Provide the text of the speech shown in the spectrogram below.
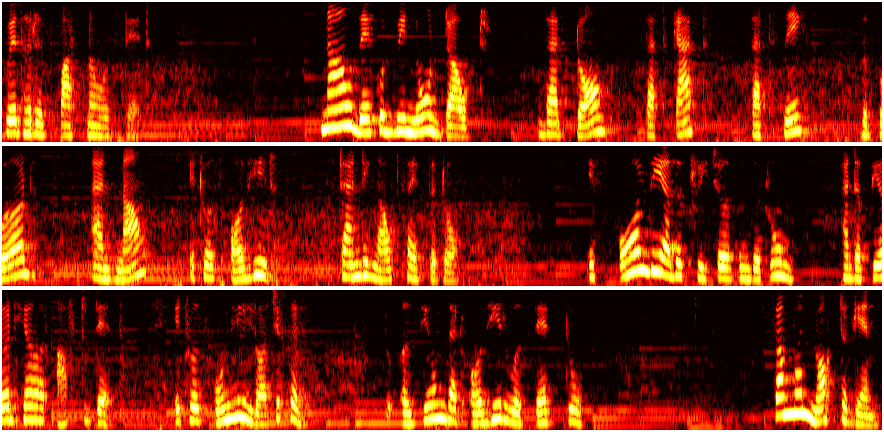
whether his partner was dead. Now there could be no doubt that dog, that cat, that snake, the bird, and now it was Adhir standing outside the door. If all the other creatures in the room had appeared here after death, it was only logical to assume that Adhir was dead too. Someone knocked again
